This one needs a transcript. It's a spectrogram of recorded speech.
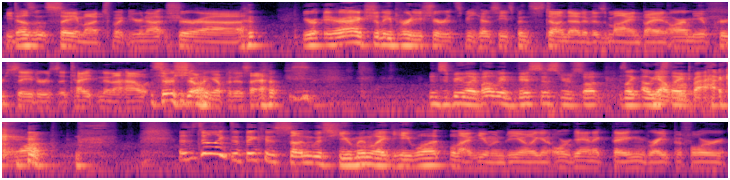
He doesn't say much, but you're not sure. Uh, you're you're actually pretty sure it's because he's been stunned out of his mind by an army of crusaders, a titan, and a howitzer showing up at his house. And just be like, by the way, this is your son. It's like, oh yeah, He's we're like, back. I still like to think his son was human, like he was. Well, not human, but you know, like an organic thing right before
